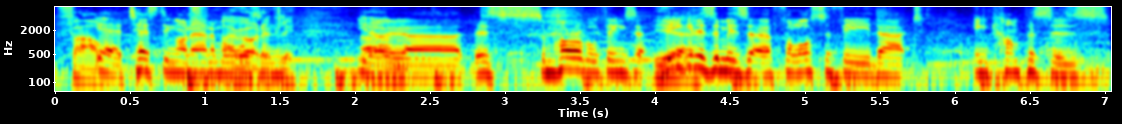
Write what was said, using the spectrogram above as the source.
foul. Yeah, testing on animals. Ironically. And, you know, Um, uh, there's some horrible things that Yeah. veganism is a philosophy that encompasses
